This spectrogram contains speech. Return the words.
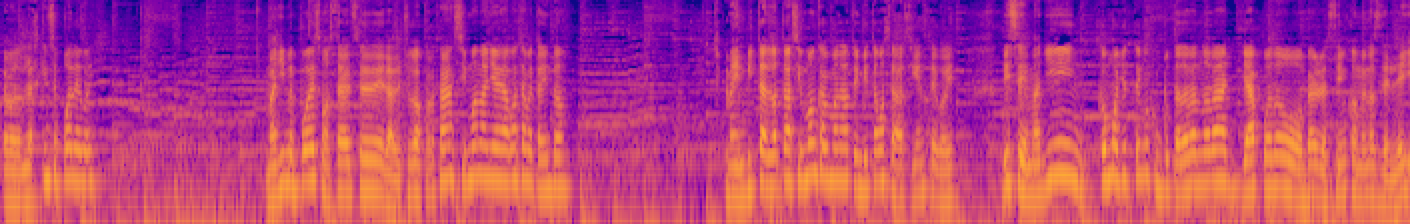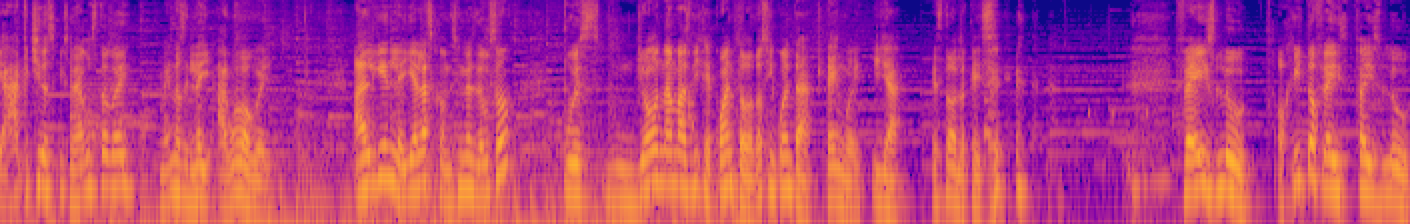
Pero la skin se puede, güey. Maggi, ¿me puedes mostrar el CD de la lechuga, porfa? Simón, aguántame tantito. Me invita la otra Simón, hermano, te invitamos a la siguiente, güey. Dice, Majin, como yo tengo computadora nueva, ya puedo ver el stream con menos delay. Ah, qué chido ese me da gusto, güey. Menos delay, a huevo, güey. ¿Alguien leía las condiciones de uso? Pues yo nada más dije, ¿cuánto? 250. Tengo, güey. Y ya, es todo lo que hice. Face Blue. Ojito, Face, Face Blue.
